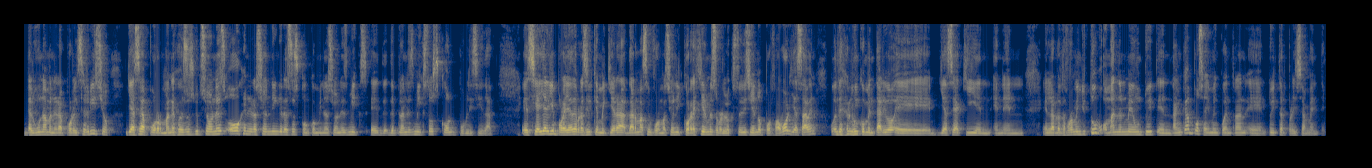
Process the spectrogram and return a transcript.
de alguna manera por el servicio, ya sea por manejo de suscripciones o generación de ingresos con combinaciones mix, eh, de, planes mixtos con publicidad. Eh, si hay alguien por allá de Brasil que me quiera dar más información y corregirme sobre lo que estoy diciendo, por favor, ya saben, pueden dejarme un comentario, eh, ya sea aquí en, en, la plataforma en YouTube o mándenme un tweet en Dan Campos, ahí me encuentran en Twitter precisamente.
